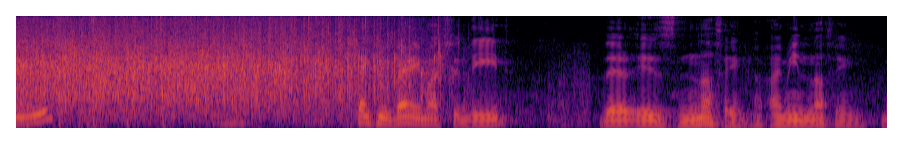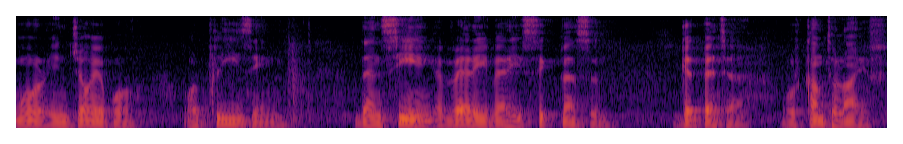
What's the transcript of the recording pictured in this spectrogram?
you. Thank you very much indeed. There is nothing, I mean nothing, more enjoyable or pleasing than seeing a very, very sick person get better or come to life.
